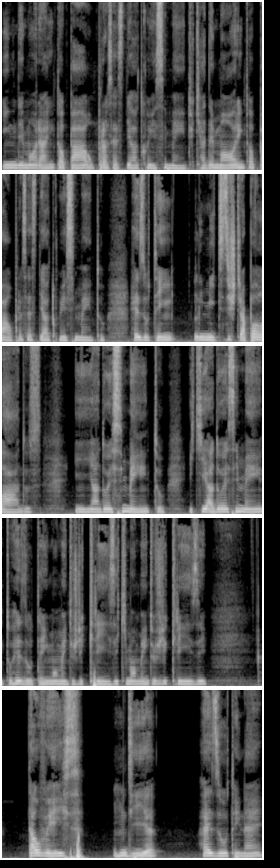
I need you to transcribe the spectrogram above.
em demorar em topar um processo de autoconhecimento, que a demora em topar o processo de autoconhecimento resulta em limites extrapolados, em adoecimento e que adoecimento resulta em momentos de crise, que momentos de crise talvez um dia resultem, né?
